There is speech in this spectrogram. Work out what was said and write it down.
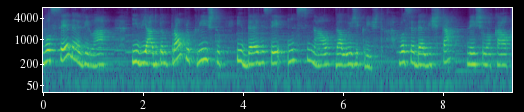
você deve ir lá, enviado pelo próprio Cristo, e deve ser um sinal da luz de Cristo. Você deve estar neste local,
